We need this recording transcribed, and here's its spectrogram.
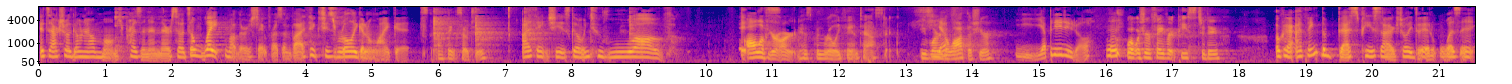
it's actually gonna have mom's present in there, so it's a late Mother's Day present, but I think she's really gonna like it. I think so too. I think she's going to love. All of your art has been really fantastic. You've learned Yep. a lot this year. Yippity doodle. What was your favorite piece to do? Okay, I think the best piece I actually did wasn't.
